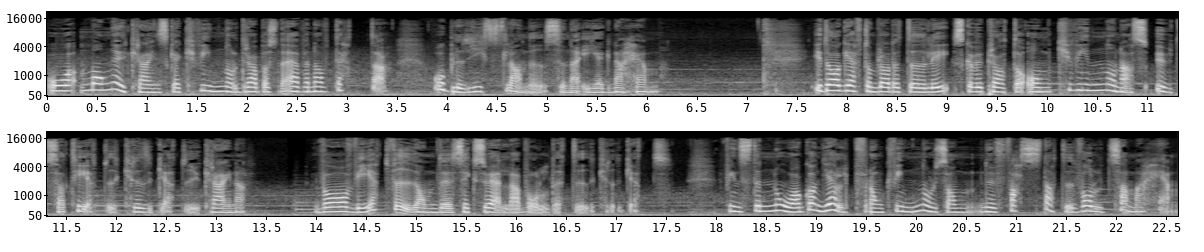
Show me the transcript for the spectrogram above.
och många ukrainska kvinnor drabbas nu även av detta och blir gisslan i sina egna hem. Idag i Aftonbladet Daily ska vi prata om kvinnornas utsatthet i kriget i Ukraina. Vad vet vi om det sexuella våldet i kriget? Finns det någon hjälp för de kvinnor som nu fastnat i våldsamma hem?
